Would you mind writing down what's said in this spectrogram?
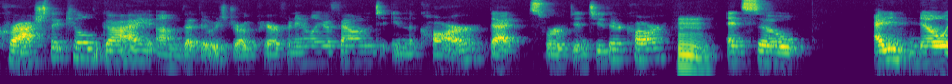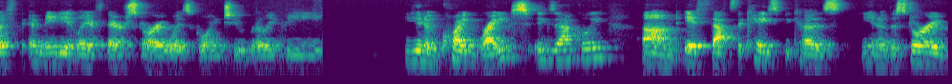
crash that killed the guy, um, that there was drug paraphernalia found in the car that swerved into their car. Hmm. And so I didn't know if immediately if their story was going to really be, you know, quite right exactly. Um, if that's the case, because, you know, the story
